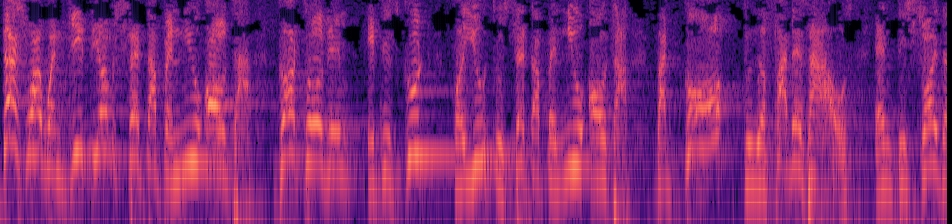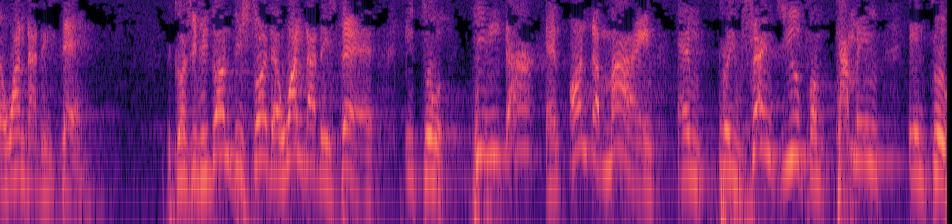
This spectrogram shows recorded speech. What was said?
That's why when Gideon set up a new altar, God told him, It is good for you to set up a new altar, but go to your father's house and destroy the one that is there. Because if you don't destroy the one that is there, it will hinder and undermine and prevent you from coming into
